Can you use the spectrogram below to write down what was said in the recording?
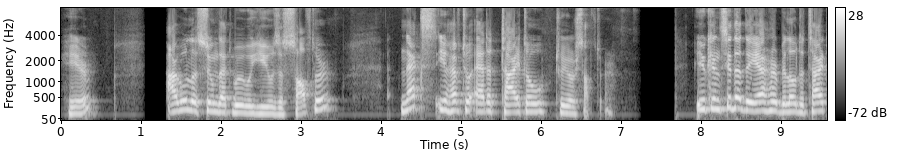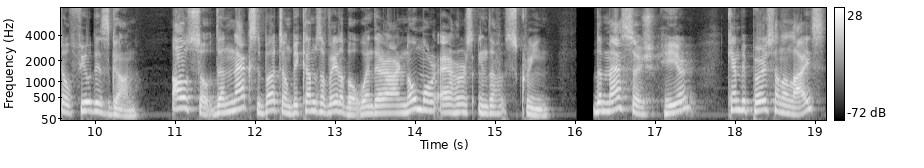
here. I will assume that we will use a software. Next, you have to add a title to your software. You can see that the error below the title field is gone. Also, the next button becomes available when there are no more errors in the screen. The message here can be personalized,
